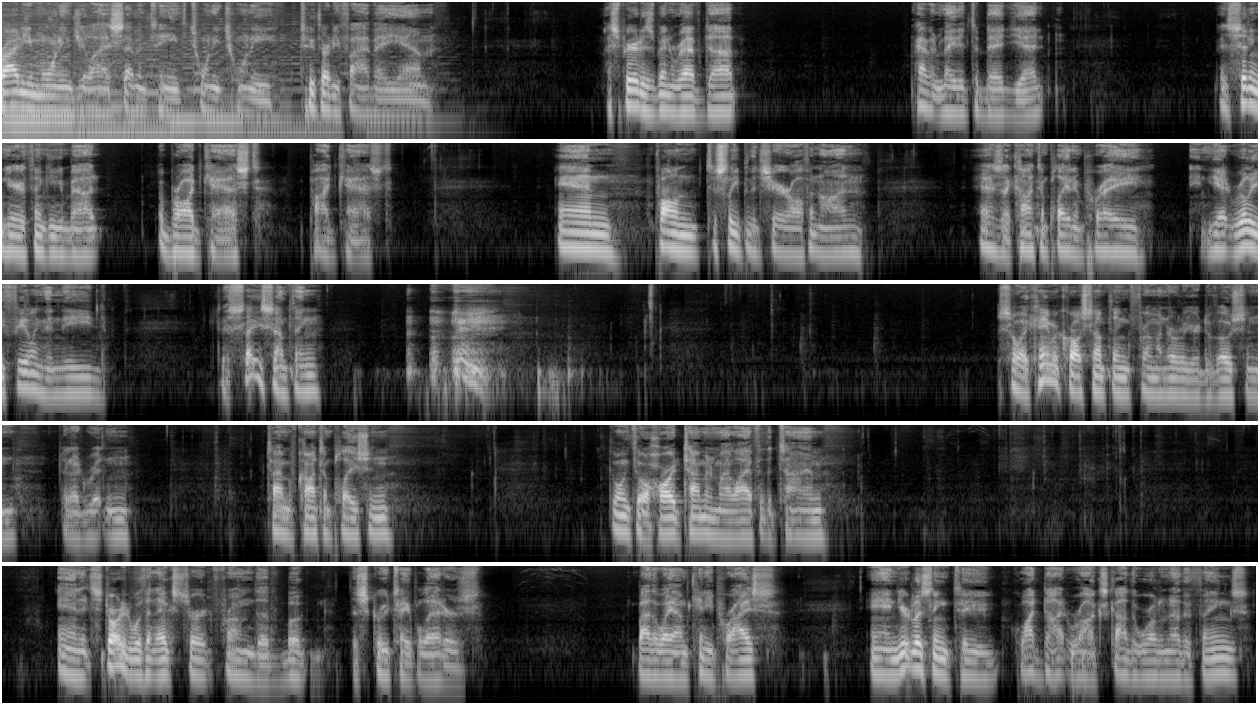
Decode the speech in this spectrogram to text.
Friday morning, July 17th, 2020, 2:35 a.m. My spirit has been revved up. Haven't made it to bed yet. Been sitting here thinking about a broadcast, podcast, and fallen to sleep in the chair off and on as I contemplate and pray, and yet really feeling the need to say something so I came across something from an earlier devotion that I'd written, time of contemplation, going through a hard time in my life at the time. And it started with an excerpt from the book, The Screwtape Letters. By the way, I'm Kenny Price and you're listening to Gwot Dot Rocks, God, the World, and Other Things.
